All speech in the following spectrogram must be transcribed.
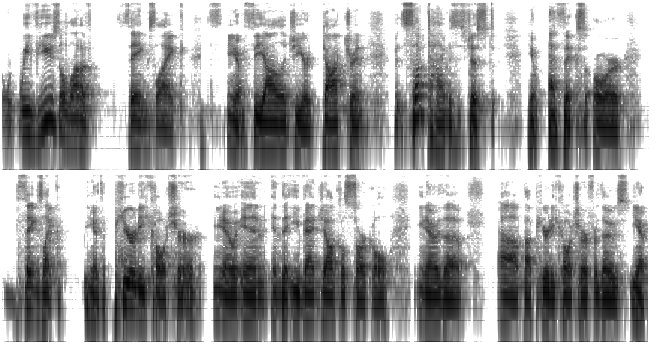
we've used a lot of things like you know theology or doctrine, but sometimes it's just you know ethics or things like you know the purity culture you know in in the evangelical circle you know the uh, about purity culture for those you know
